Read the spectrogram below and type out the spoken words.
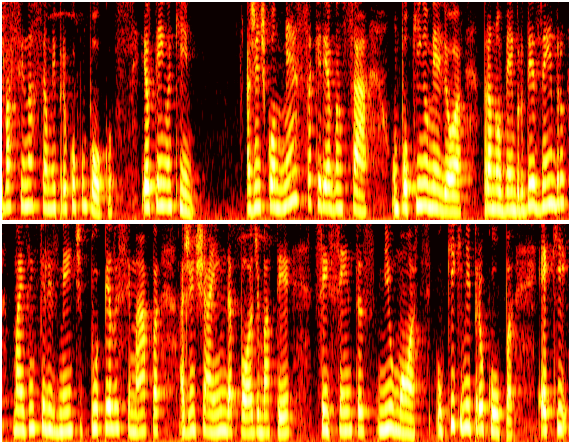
vacinação. Me preocupa um pouco. Eu tenho aqui, a gente começa a querer avançar um pouquinho melhor para novembro, dezembro, mas infelizmente por, pelo esse mapa a gente ainda pode bater 600 mil mortes. O que, que me preocupa? é que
